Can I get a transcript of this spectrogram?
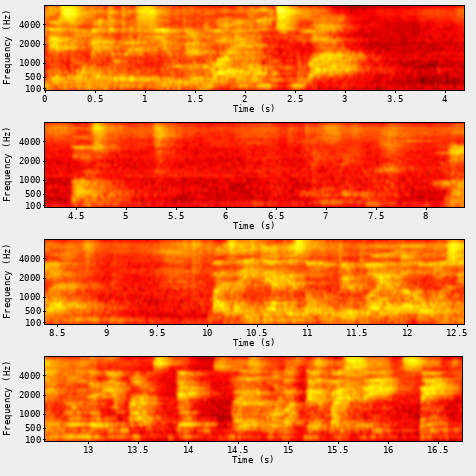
Nesse momento eu prefiro perdoar e continuar longe. Não é? Mas aí tem a questão do perdoar e andar longe. Ele não andaria mais débitos, mais É, coisas. mas, é, mas sem, sem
